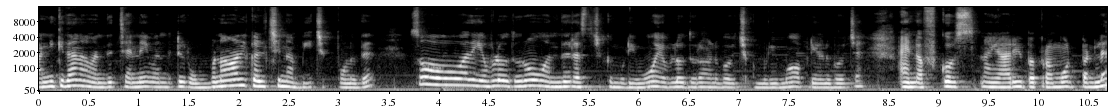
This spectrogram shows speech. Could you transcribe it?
அன்றைக்கி தான் நான் வந்து சென்னை வந்துட்டு ரொம்ப நாள் கழித்து நான் பீச்சுக்கு போனது. ஸோ அது எவ்வளோ தூரம் வந்து ரசிச்சுக்க முடியுமோ எவ்வளோ தூரம் அனுபவிச்சுக்க முடியுமோ அப்படி அனுபவித்தேன் அண்ட் அஃப்கோர்ஸ் நான் யாரையும் இப்போ ப்ரமோட் பண்ணல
